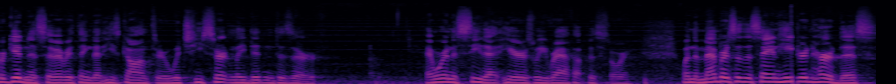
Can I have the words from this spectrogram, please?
forgiveness of everything that he's gone through, which he certainly didn't deserve. And we're going to see that here as we wrap up his story. When the members of the Sanhedrin heard this,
